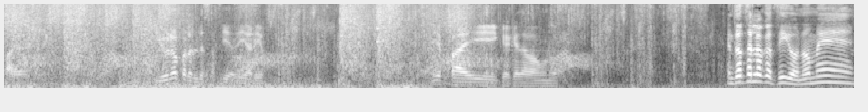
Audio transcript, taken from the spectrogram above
Vale. Y uno para el desafío diario. Y es para ahí que quedaba uno. Entonces lo que os digo, no me...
